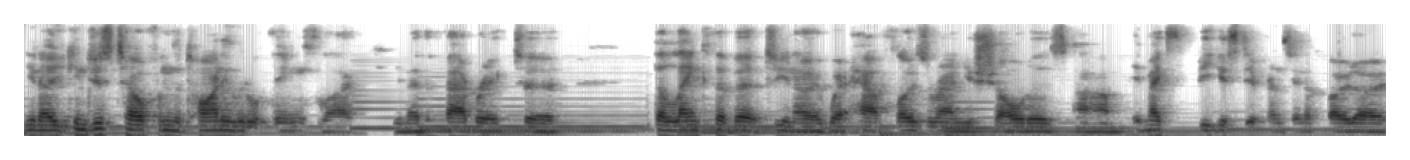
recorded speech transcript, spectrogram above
you know, you can just tell from the tiny little things like you know the fabric to the length of it, you know, where how it flows around your shoulders. Um, it makes the biggest difference in a photo,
